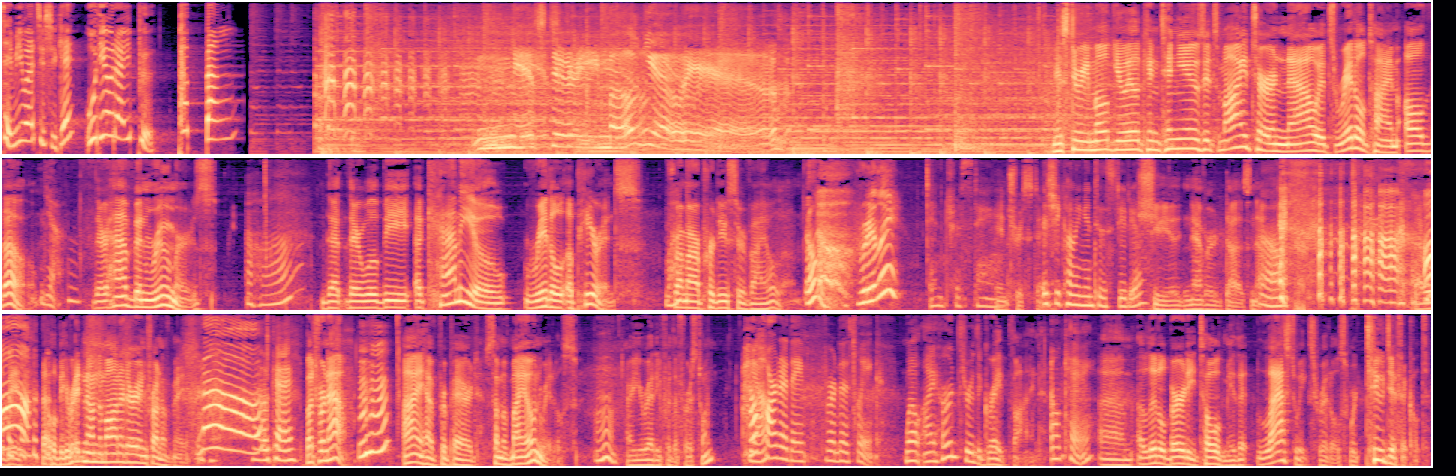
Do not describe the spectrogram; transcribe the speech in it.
재미와 지식의 오디오 라이프 팝빵 Mystery Mojo. Mystery Mokyoil continues. It's my turn now. It's riddle time. Although Yeah. there have been rumors Uh-huh. that there will be a cameo riddle appearance from our producer Viola. Oh, really? Interesting. Interesting. Is she coming into the studio? She never does. No. Oh. that, will be, that will be written on the monitor in front of me. No. Okay. But for now, I have prepared some of my own riddles. Are you ready for the first one? How Yeah. hard are they for this week? Well, I heard through the grapevine. Okay. Um, a little birdie told me that last week's riddles were too difficult.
